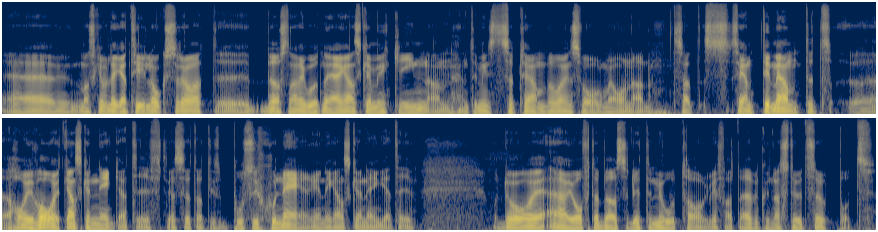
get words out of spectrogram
Eh, man ska väl lägga till också då att eh, börsen hade gått ner ganska mycket innan. Inte minst september var en svag månad. Så att sentimentet eh, har ju varit ganska negativt. Vi har sett att liksom positioneringen är ganska negativ. Och då är ju ofta börsen lite mottaglig för att även kunna studsa uppåt.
